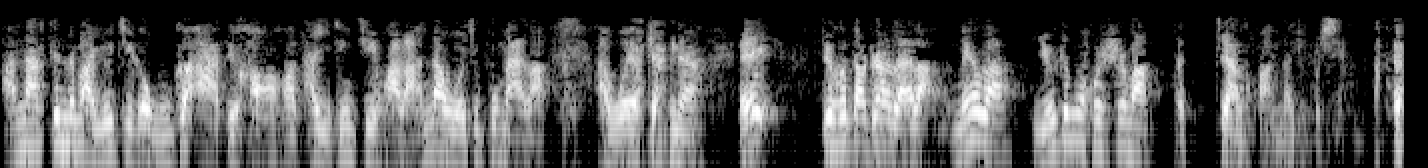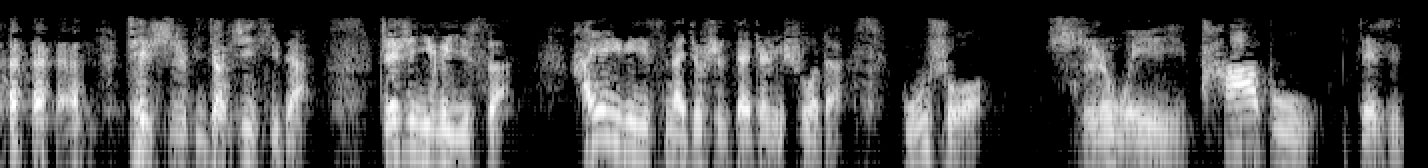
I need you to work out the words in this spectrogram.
啊。那真的吗？有几个？五个啊？对，好好好，他已经计划了，那我就不买了啊，我要这样的，哎。最后到这儿来了，没有了，有这么回事吗？呃，这样的话那就不行，这是比较具体的，这是一个意思。还有一个意思呢，就是在这里说的“古说实为他不这是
